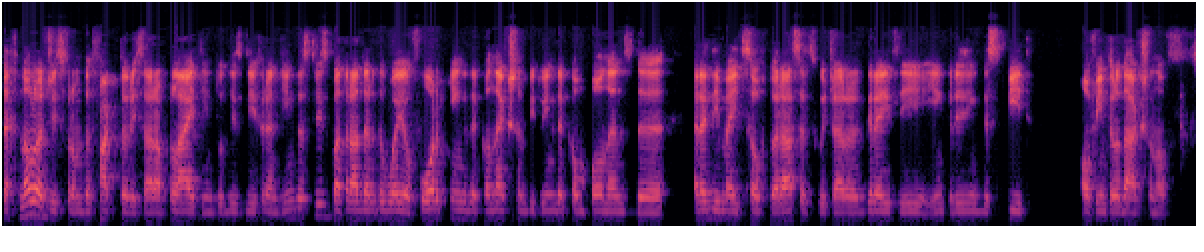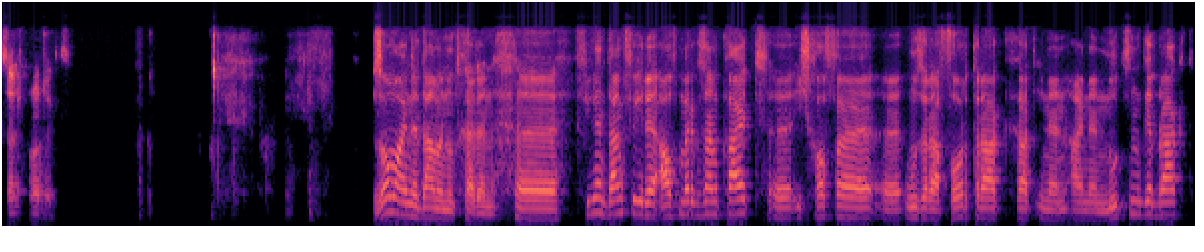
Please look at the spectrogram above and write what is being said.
technologies from the factories are applied into these different industries, but rather the way of working, the connection between the components, the ready-made software assets, which are greatly increasing the speed of introduction of such projects. So, meine Damen und Herren, äh, vielen Dank für Ihre Aufmerksamkeit. Äh, ich hoffe, äh, unser Vortrag hat Ihnen einen Nutzen gebracht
